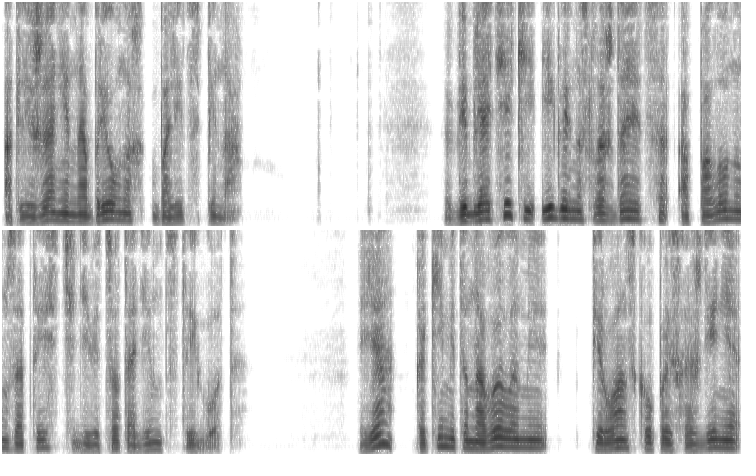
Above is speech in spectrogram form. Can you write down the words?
От лежания на бревнах болит спина. В библиотеке Игорь наслаждается Аполлоном за 1911 год. Я какими-то новеллами перуанского происхождения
